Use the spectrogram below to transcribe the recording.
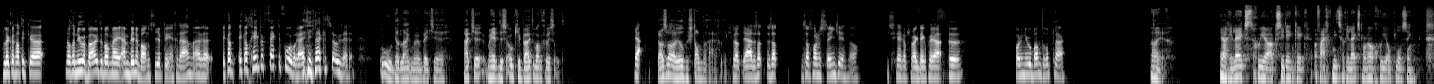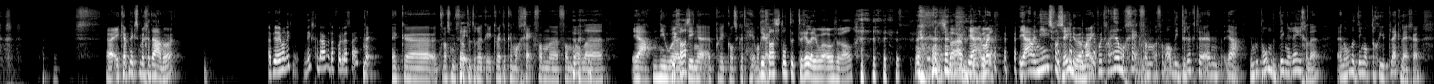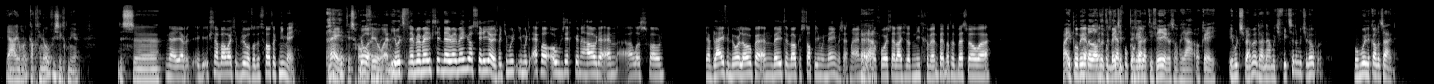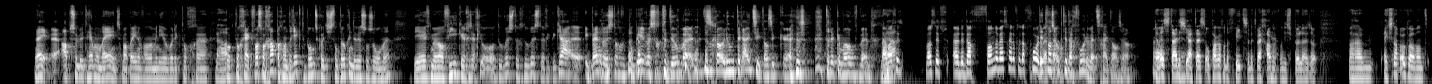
Gelukkig had ik eh, nog een nieuwe buitenband mee en binnenband, dus die heb ik erin gedaan. Maar eh, ik, had, ik had geen perfecte voorbereiding, laat ik het zo zeggen. Oeh, dat lijkt me een beetje... Had je... Maar je hebt dus ook je buitenband gewisseld? Ja. Dat is wel heel verstandig eigenlijk. Dus dat, ja, er zat, er, zat, er zat gewoon een steentje in, wel. Iets scherps, maar ik denk van ja, eh, gewoon een nieuwe band erop, klaar. Ah ja. Ja, relaxed. Goede actie, denk ik. Of eigenlijk niet zo relaxed, maar wel een goede oplossing. Eh, ik heb niks meer gedaan hoor. Heb je helemaal niks, niks gedaan de dag voor de wedstrijd? Nee. Ik, eh, het was me veel Nee. te druk. Ik werd ook helemaal gek van, eh, van alle ja, nieuwe Die gast- dingen en prikkels. Ik werd helemaal Die gek. gast stond te trillen, jongen, overal. Zwaar. ja, maar, ja, maar niet eens van zenuwen, maar ik word gewoon helemaal gek van, van al die drukte. En ja, je moet honderd dingen regelen en honderd dingen op de goede plek leggen. Ja, jongen, ik had geen overzicht meer. Dus eh, Nee, ja, ik, ik snap wel wat je bedoelt, want het valt ook niet mee. nee, het is gewoon veel. En, Je moet... Nee, maar dat meen ik, se- nee, maar dat meen ik wel serieus. Want je moet, je moet echt wel overzicht kunnen houden en alles gewoon ja, blijven doorlopen en weten welke stappen je moet nemen, zeg maar. En Ja, ik kan me voorstellen als je dat niet gewend bent, dat het best wel... eh, Maar ik probeer dat altijd een beetje te relativeren. Zo van, ja, oké. Je moet zwemmen, daarna moet je fietsen, dan moet je lopen. Hoe moeilijk kan het zijn? Nee, eh, absoluut helemaal mee eens. Maar op een of andere manier word ik toch, eh, Nou, word ik toch gek. Het was wel grappig, want Rick, de bondscoach, stond ook in de wisselzone. Die heeft me wel vier keer gezegd, joh, doe rustig, doe rustig. Ik denk, ja, eh, ik ben rustig, of ik probeer rustig te doen. Maar dit is gewoon hoe het eruit ziet als ik eh, druk in mijn hoofd ben. Nou, was dit, was dit de dag van de wedstrijd of de dag voor de Dit was wedstrijd? ook de dag voor de wedstrijd al zo. dat Oh, was tijdens, ja. tijdens het ophangen van de fiets en het weghangen Ja. van die spullen en zo. Maar ehm, ik snap ook wel, want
